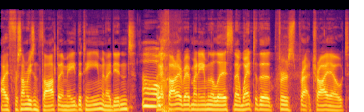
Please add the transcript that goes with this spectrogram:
I for some reason thought I made the team and I didn't oh. like I thought I read my name on the list, and I went to the first pra- tryout,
